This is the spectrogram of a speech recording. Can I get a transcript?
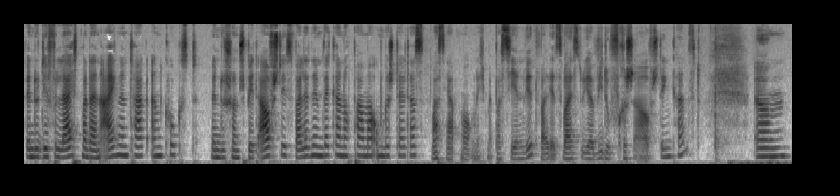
wenn du dir vielleicht mal deinen eigenen Tag anguckst, wenn du schon spät aufstehst, weil du den Wecker noch ein paar Mal umgestellt hast, was ja morgen nicht mehr passieren wird, weil jetzt weißt du ja, wie du frischer aufstehen kannst. Ähm,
